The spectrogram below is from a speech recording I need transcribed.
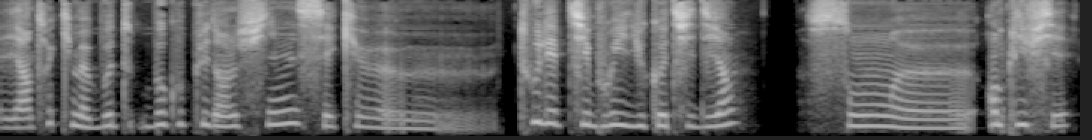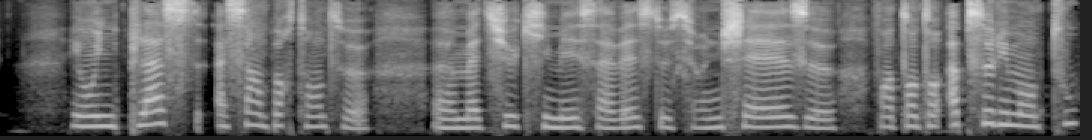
Il y a un truc qui m'a beau- beaucoup plu dans le film, c'est que tous les petits bruits du quotidien sont amplifiés et ont une place assez importante. Mathieu qui met sa veste sur une chaise, enfin t'entends absolument tout.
